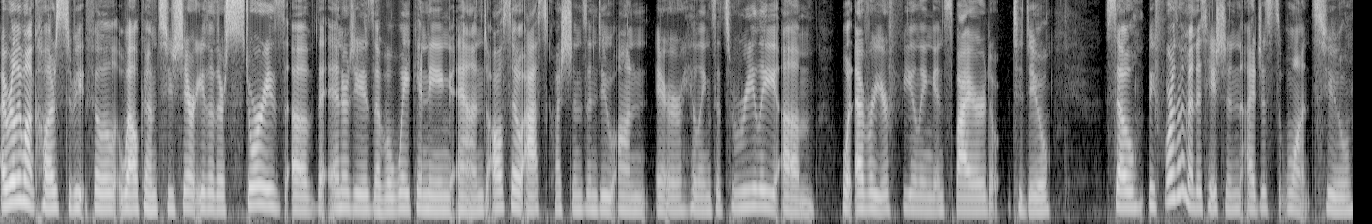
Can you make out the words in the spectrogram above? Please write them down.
I really want callers to be feel welcome to share either their stories of the energies of awakening and also ask questions and do on air healings. It's really um, whatever you're feeling inspired to do. So before the meditation, I just want to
